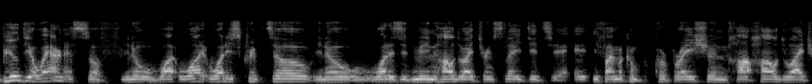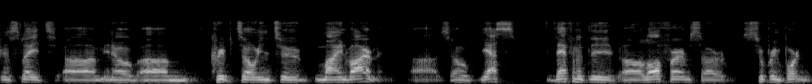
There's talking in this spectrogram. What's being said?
build the awareness of you know what what what is crypto you know what does it mean? How do i translate it? If i'm a corporation how, how do i translate um, you know um, crypto into my environment? Uh, so yes definitely uh, law firms are super important.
